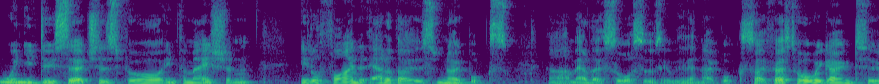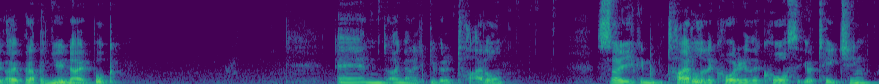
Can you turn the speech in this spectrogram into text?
when you do searches for information, it'll find it out of those notebooks um, out of those sources within that notebook. So first of all, we're going to open up a new notebook and I'm going to give it a title. So you can title it according to the course that you're teaching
